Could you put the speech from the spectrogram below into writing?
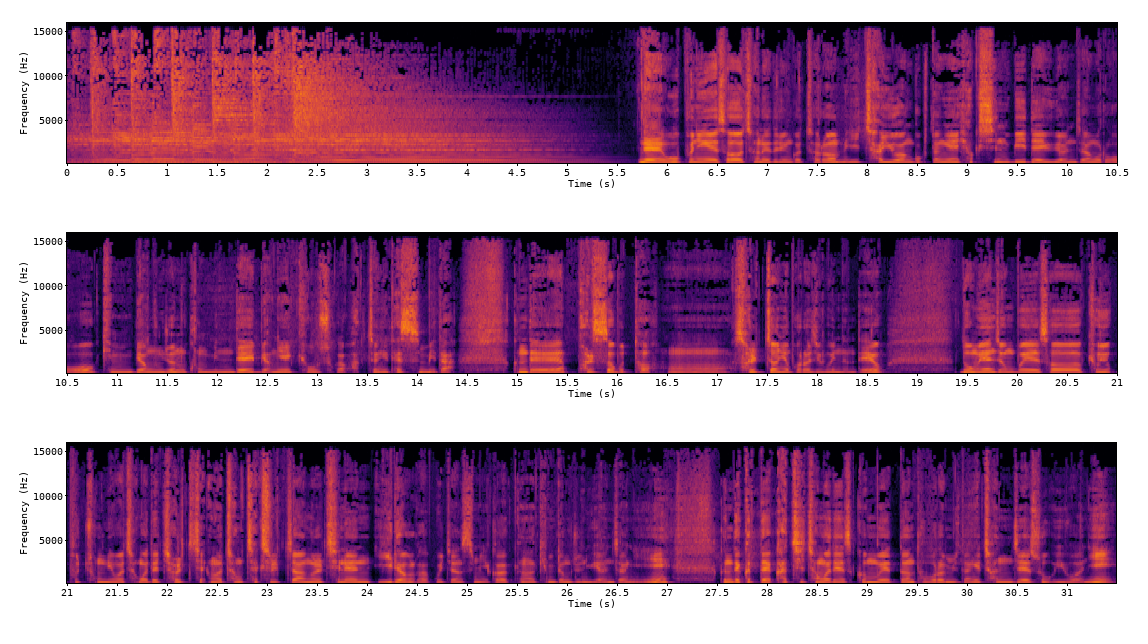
네, 오프닝에서 전해드린 것처럼 이 자유한국당의 혁신비대위원장으로 김병준 국민대 명예교수가 확정이 됐습니다. 근데 벌써부터 어, 설전이 벌어지고 있는데요. 노무현 정부에서 교육부총리와 청와대 절제- 어, 정책실장을 지낸 이력을 갖고 있지 않습니까? 어, 김병준 위원장이. 근데 그때 같이 청와대에서 근무했던 더불어민주당의 전재수 의원이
